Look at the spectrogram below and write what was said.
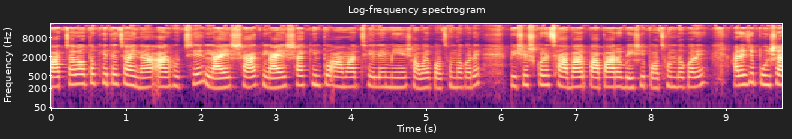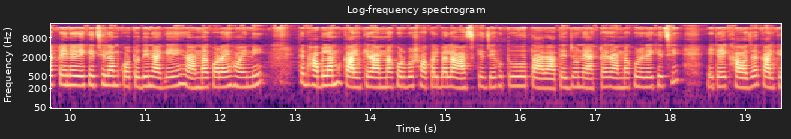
বাচ্চারা অত খেতে চায় না। আর হচ্ছে লাইয়ের শাক লাইয়ের শাক কিন্তু আমার ছেলে মেয়ে সবাই পছন্দ করে। বিশেষ করে ছাবার পাপা আরও বেশি পছন্দ করে। আর এই যে পুঁই শাকটা এনে রেখেছিলাম কতদিন আগে, রান্না করাই হয়নি। তো ভাবলাম কালকে রান্না করব সকালবেলা। আজকে যেহেতু তার রাতের জন্য একটাই রান্না করে রেখেছি, এটাই খাওয়া যায় কালকে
